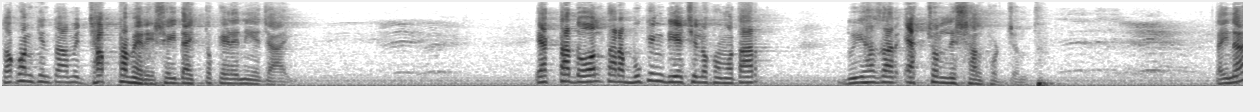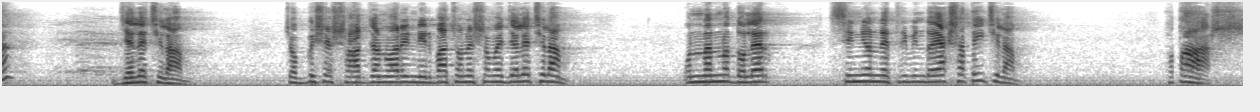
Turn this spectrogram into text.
তখন কিন্তু আমি ঝাপটা মেরে সেই দায়িত্ব কেড়ে নিয়ে যাই। একটা দল তারা বুকিং দিয়েছিল ক্ষমতার দুই হাজার একচল্লিশ সাল পর্যন্ত। তাই না? জেলে ছিলাম। চব্বিশে সাত জানুয়ারির নির্বাচনের সময় জেলে ছিলাম। অন্যান্য দলের সিনিয়র নেতৃবৃন্দ একসাথেই ছিলাম। হতাশ,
